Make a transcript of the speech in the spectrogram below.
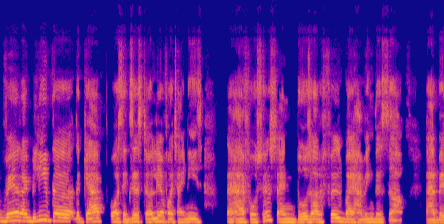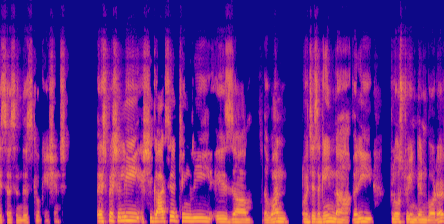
where i believe the the gap was exist earlier for chinese uh, air forces and those are filled by having this uh, air bases in these locations especially shigatse tingri is um, the one which is again uh, very close to Indian border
